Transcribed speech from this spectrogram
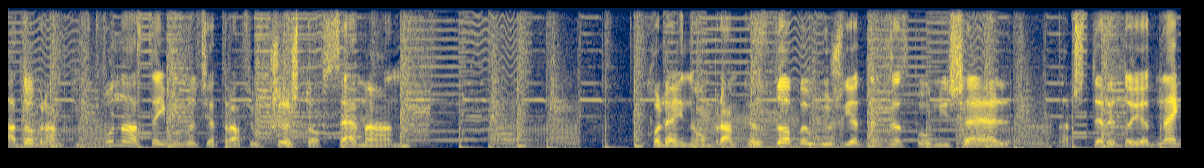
a do bramki w 12 minucie trafił Krzysztof Seman. Kolejną bramkę zdobył już jednak zespół Michel. Na 4 do 1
